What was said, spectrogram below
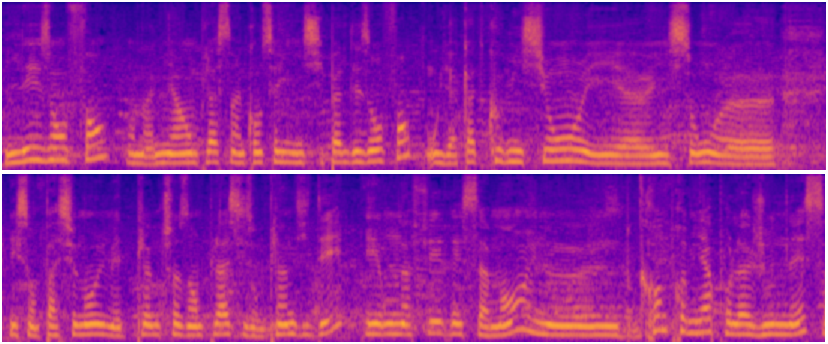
les enfants. On a mis en place un conseil municipal des enfants où il y a quatre commissions et ils, sont, euh, ils sont passionnants, ils mettent plein de choses en place, ils ont plein d'idées. Et on a fait récemment une, grande première pour la jeunesse,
